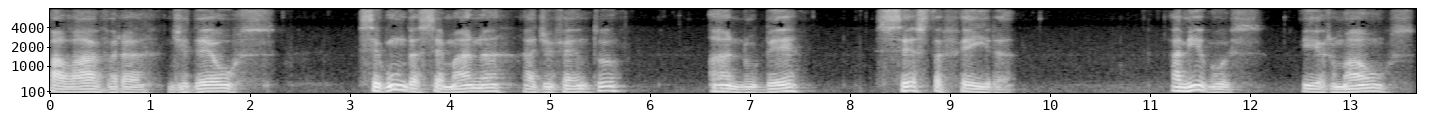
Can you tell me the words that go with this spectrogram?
Palavra de Deus, segunda semana, Advento, ano B, sexta-feira. Amigos e irmãos,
